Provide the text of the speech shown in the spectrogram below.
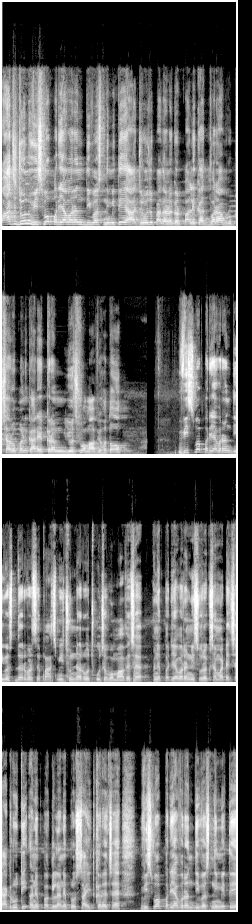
પાંચ જૂન વિશ્વ પર્યાવરણ દિવસ નિમિત્તે આજરોજ પાદરા નગરપાલિકા દ્વારા વૃક્ષારોપણ કાર્યક્રમ યોજવામાં આવ્યો હતો. વિશ્વ પર્યાવરણ દિવસ દર વર્ષે પાંચમી જૂનના રોજ ઉજવવામાં આવે છે અને પર્યાવરણની સુરક્ષા માટે જાગૃતિ અને પગલાંને પ્રોત્સાહિત કરે છે. વિશ્વ પર્યાવરણ દિવસ નિમિત્તે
